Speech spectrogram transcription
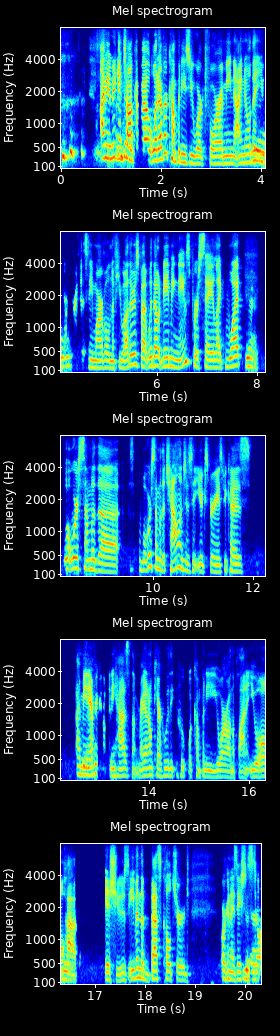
I mean, we can talk about whatever companies you worked for. I mean, I know that yeah. you worked for Disney, Marvel, and a few others, but without naming names per se, like what yeah. what were some of the what were some of the challenges that you experienced? Because I mean, yeah. every company has them, right? I don't care who, the, who what company you are on the planet, you all have issues. Even the best cultured organization still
